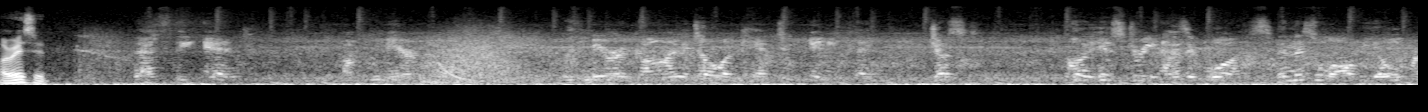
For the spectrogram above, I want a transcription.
Or is it? History as it was, and this will all be over.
